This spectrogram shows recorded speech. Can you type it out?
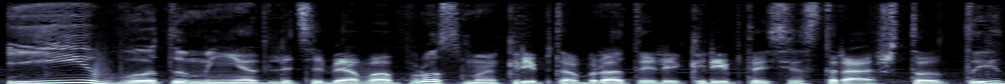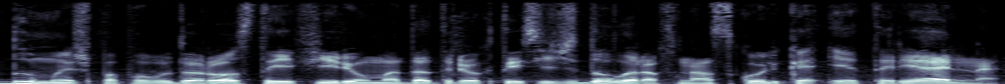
И вот у меня для тебя вопрос, мой криптобрат или криптосестра. Что ты думаешь по поводу роста эфириума до 3000 долларов? Насколько это реально?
